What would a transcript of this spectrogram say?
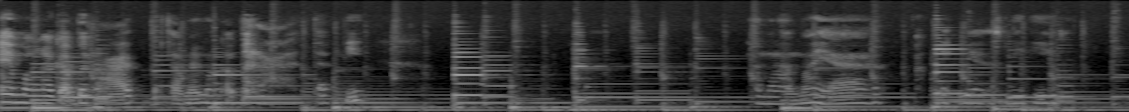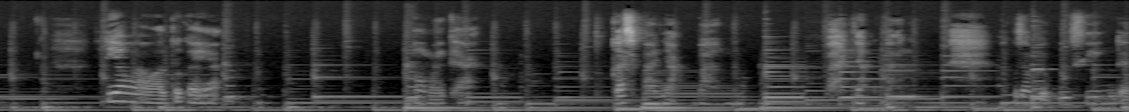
Emang agak berat pertama emang agak berat tapi jadi awal-awal tuh kayak oh my god tugas banyak banget banyak banget. Aku sampai pusing dan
